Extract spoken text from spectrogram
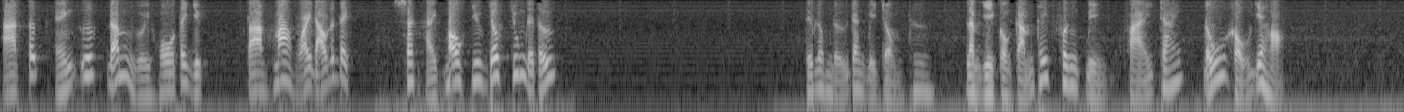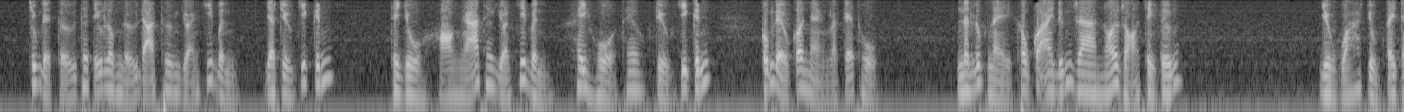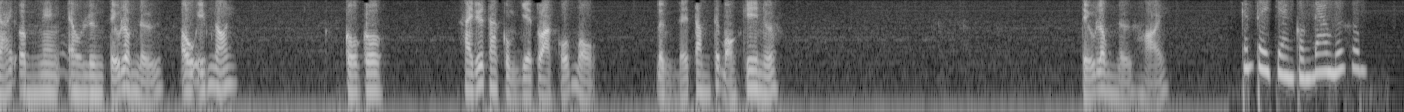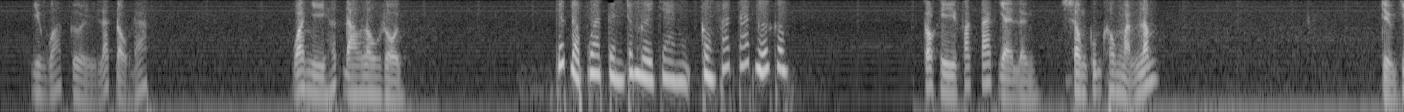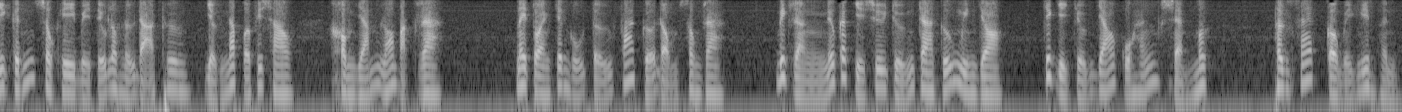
à tất hẹn ước đám người hồ tây dực tà ma ngoại đạo đến đây sát hại bao nhiêu giáo chúng đệ tử tiểu long nữ đang bị trọng thương làm gì còn cảm thấy phân biệt phải trái đấu khẩu với họ chúng đệ tử thấy tiểu long nữ đã thương doãn chí bình và triệu chí kính thì dù họ ngã theo doãn chí bình hay hùa theo triệu chí kính cũng đều coi nàng là kẻ thù nên lúc này không có ai đứng ra nói rõ chân tướng. Dương quá dùng tay trái ôm ngang eo lưng tiểu long nữ, âu yếm nói. Cô cô, hai đứa ta cùng về tòa cổ mộ, đừng để tâm tới bọn kia nữa. Tiểu long nữ hỏi. Cánh tay chàng còn đau nữa không? Dương quá cười lắc đầu đáp. Quá nhi hết đau lâu rồi. Chất độc qua tình trong người chàng còn phát tác nữa không? Có khi phát tác vài lần song cũng không mạnh lắm. Triệu Chí Kính sau khi bị Tiểu Long Nữ đả thương, giận nấp ở phía sau, không dám ló mặt ra. Nay toàn chân ngũ tử phá cửa động xông ra, biết rằng nếu các vị sư trưởng tra cứu nguyên do, chức vị trưởng giáo của hắn sẽ mất. thân xác còn bị nghiêm hình.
